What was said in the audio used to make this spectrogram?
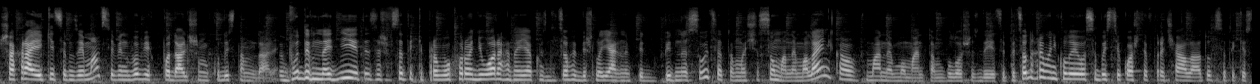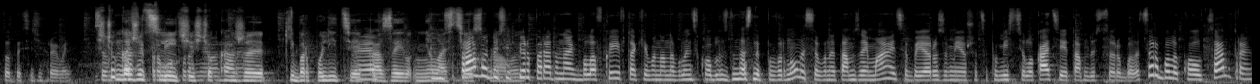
шахрай, який цим займався, він вивів подальшому кудись там далі. Будемо надіятися, що все-таки правоохоронні органи якось до цього більш лояльно під, піднесуться, тому що сума не маленька. В мене в момент там було що здається 500 гривень, коли я особисті кошти втрачала, а тут все таки 100 тисяч гривень. Це Що кажуть слідчі? Що органи. каже кіберполіція, яка Е, зайнялася Справа до сих пір передана, як була в Київ, так і вона на Волинську область до нас не повернулася. Вони там займаються, бо я розумію, що це по місці локації там десь це робили. Це робили кол-центри.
